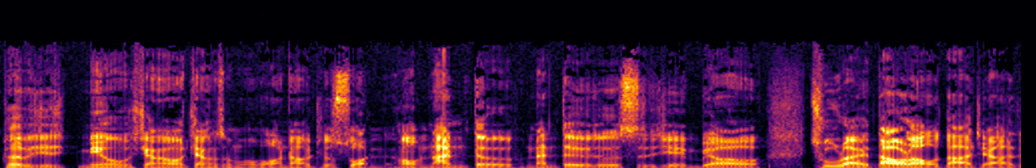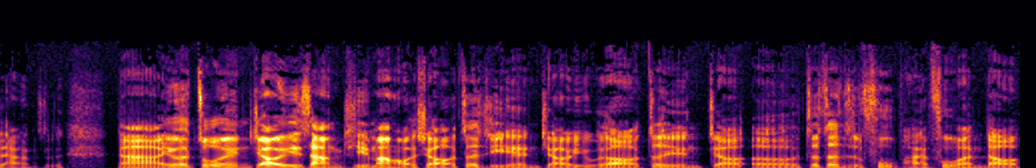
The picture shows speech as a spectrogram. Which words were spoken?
特别没有想要讲什么话，那我就算了哦。难得难得有这个时间，不要出来叨扰大家这样子。那因为昨天交易上其实蛮好笑，这几天交易，我知道这几天交呃这阵子复盘复盘到。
